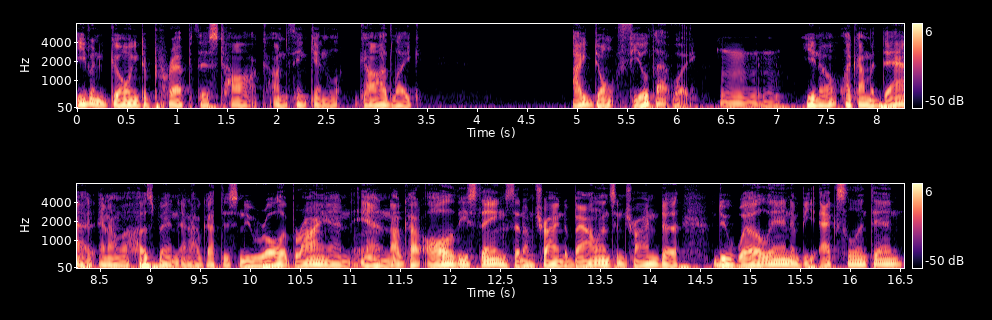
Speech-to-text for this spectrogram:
even going to prep this talk, I'm thinking, God, like, I don't feel that way Mm-hmm. You know like i'm a dad and i'm a husband and i've got this new role at Bryan and i've got all of these things that i'm trying to balance and trying to do well in and be excellent in.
